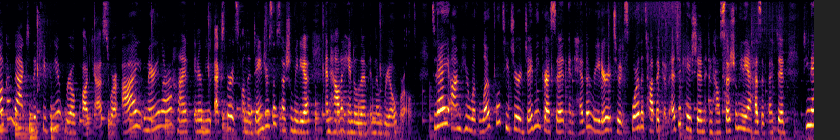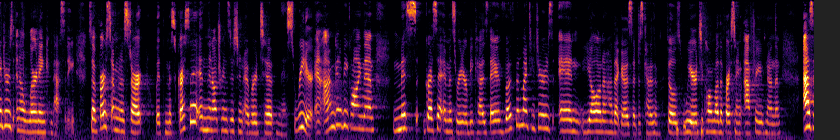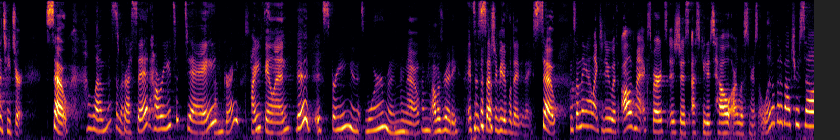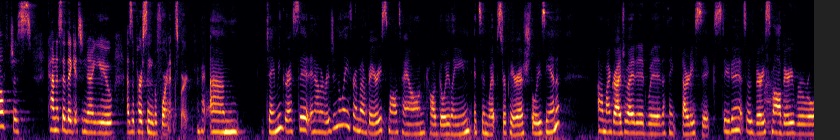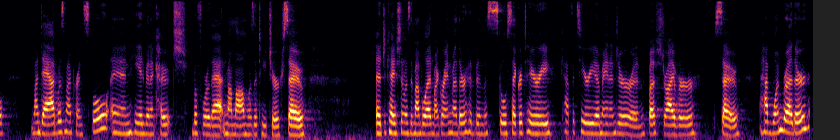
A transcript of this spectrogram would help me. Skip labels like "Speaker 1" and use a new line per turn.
Welcome back to the Keeping It Real podcast, where I, Mary Lara Hunt, interview experts on the dangers of social media and how to handle them in the real world. Today, I'm here with local teacher Jamie Gressett and Heather Reeder to explore the topic of education and how social media has affected teenagers in a learning capacity. So, first, I'm going to start with Miss Gressett, and then I'll transition over to Miss Reeder. And I'm going to be calling them Miss Gressett and Miss Reeder because they have both been my teachers, and y'all all know how that goes. It just kind of feels weird to call them by the first name after you've known them as a teacher. So, hello, Miss Gressett. How are you today?
I'm great.
How are you feeling?
Good. It's spring and it's warm, and
I know.
I'm, I was ready.
It's a, such a beautiful day today. So, something I like to do with all of my experts is just ask you to tell our listeners a little bit about yourself, just kind of so they get to know you as a person before an expert.
Okay. Um, Jamie Gressett, and I'm originally from a very small town called Doyline. It's in Webster Parish, Louisiana. Um, I graduated with, I think, 36 students. It was very small, very rural. My dad was my principal, and he had been a coach before that, and my mom was a teacher. So education was in my blood. My grandmother had been the school secretary, cafeteria manager, and bus driver. So I have one brother.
